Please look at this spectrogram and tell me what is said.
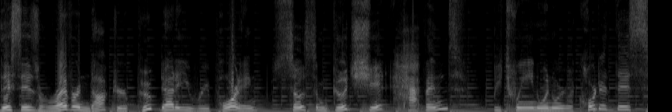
This is Reverend Dr. Poop Daddy reporting. So, some good shit happened between when we recorded this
